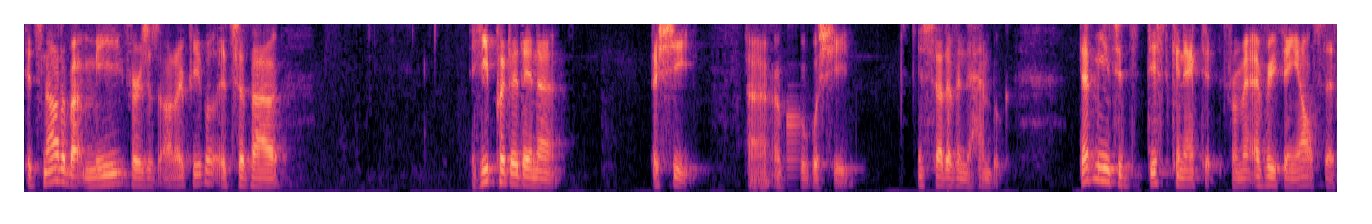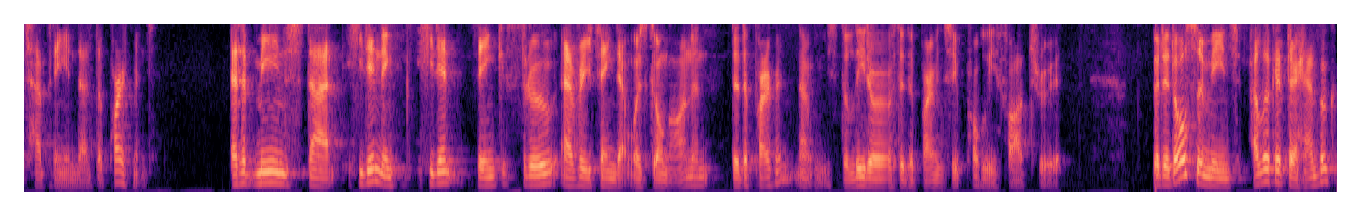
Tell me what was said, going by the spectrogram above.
it's not about me versus other people. It's about he put it in a a sheet, uh, a Google sheet, instead of in the handbook. That means it's disconnected from everything else that's happening in that department and it means that he didn't he didn't think through everything that was going on in the department. Now he's the leader of the department, so he probably thought through it. But it also means I look at their handbook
